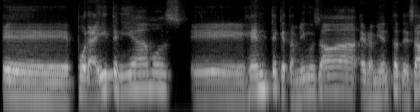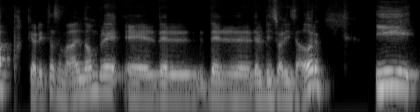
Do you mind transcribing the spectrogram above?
Eh, por ahí teníamos eh, gente que también usaba herramientas de SAP, que ahorita se me da el nombre del, del, visualizador. Y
